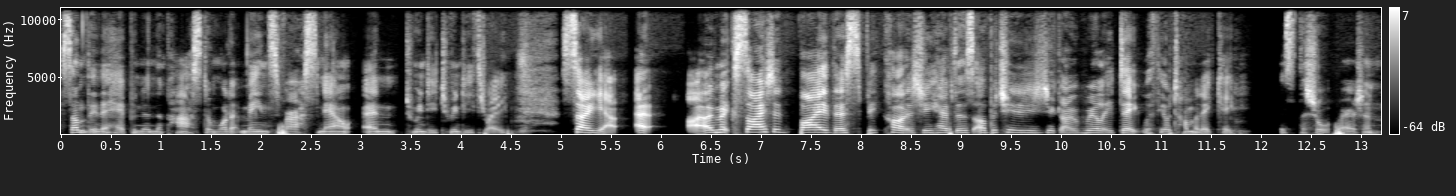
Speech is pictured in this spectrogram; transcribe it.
something that happened in the past and what it means for us now in 2023. So yeah, uh, I'm excited by this because you have this opportunity to go really deep with your tamariki. It's the short version.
